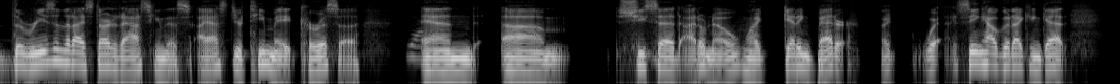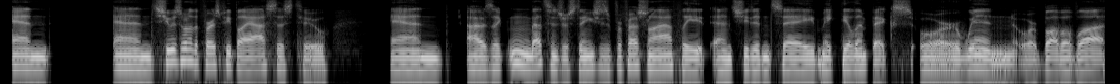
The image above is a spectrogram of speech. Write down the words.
the reason that I started asking this, I asked your teammate Karissa, yeah. and um, she said, "I don't know, like getting better, like wh- seeing how good I can get," and and she was one of the first people I asked this to, and I was like, mm, that's interesting. She's a professional athlete and she didn't say make the Olympics or win or blah, blah, blah.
